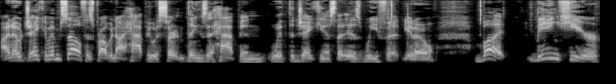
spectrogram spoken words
I know Jacob himself is probably not happy with certain things that happen with the jankiness that is Wii Fit, you know. But being here,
